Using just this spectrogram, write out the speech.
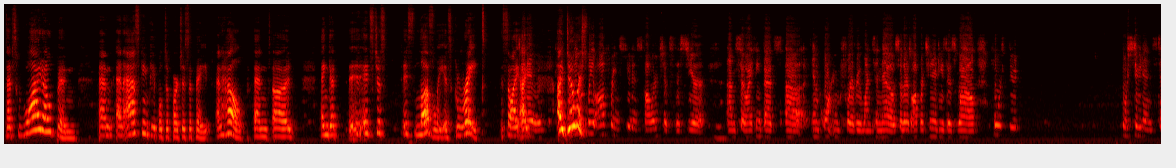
that's wide open and and asking people to participate and help and uh, and get it, it's just it's lovely. It's great. So I I, I do we wish we offering student scholarships this year. Um, so I think that's uh, important for everyone to know. So there's opportunities as well for students for students to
